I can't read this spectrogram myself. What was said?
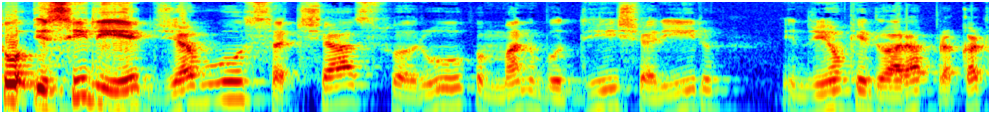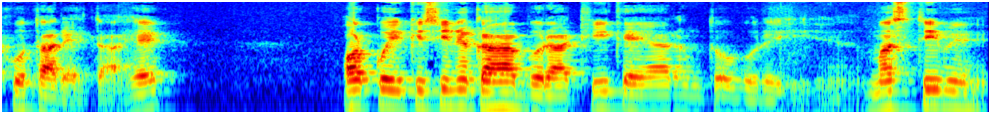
तो इसीलिए जब वो सच्चा स्वरूप, मन, बुद्धि, शरीर इंद्रियों के द्वारा प्रकट होता रहता है, और कोई किसी ने कहा, बुरा ठीक है यार, हम तो बुरे ही हैं। मस्ती में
